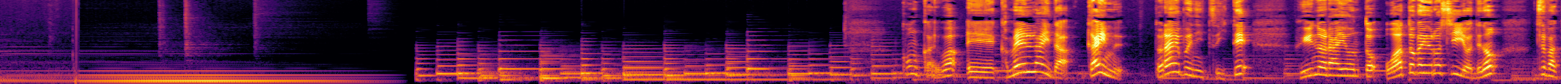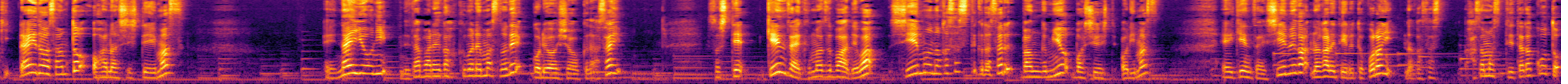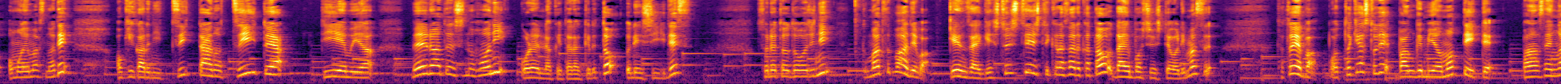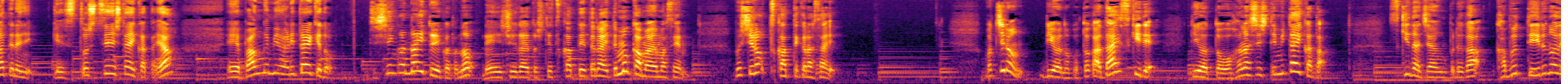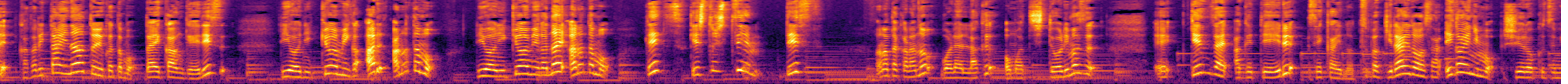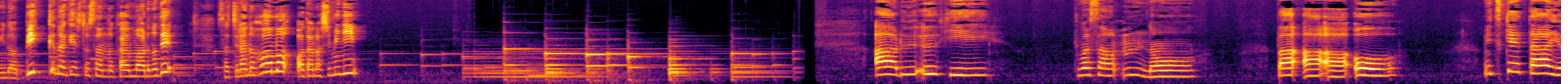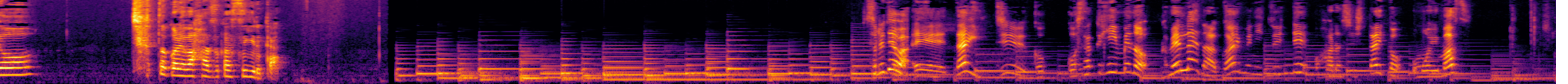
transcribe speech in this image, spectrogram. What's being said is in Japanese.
は、えー仮面ライダーガイムドライブについて冬のライオンとお後がよろしいようでの椿ライドさんとお話ししています、えー内容にネタバレが含まれますのでご了承ください。そして現在熊津バーでは CM を流させてくださる番組を募集しております。え現在 CM が流れているところに流さ挟ませていただこうと思いますのでお気軽に Twitter のツイートや DM やメールアドレスの方にご連絡いただけると嬉しいです。それと同時に、熊津バーでは現在ゲスト出演してくださる方を大募集しております。例えば、ポッドキャストで番組を持っていて、番宣がてらにゲスト出演したい方や、えー番組をやりたいけど、自信がないという方の練習台として使っていただいても構いません。むしろ使ってください。もちろん、リオのことが大好きで、リオとお話ししてみたい方、好きなジャンプルが被っているので語りたいなという方も大歓迎です。リオに興味があるあなたも、リオに興味がないあなたも、レッツゲスト出演です。あなたからのご連絡お待ちしております。え、現在挙げている世界の椿ライドウさん以外にも収録済みのビッグなゲストさんの回もあるので、そちらの方もお楽しみに。ある日、熊さんのバーを見つけたよ。ちょっとこれは恥ずかしすぎるか。では、えー第15 5作品目の仮面ライダーガイムについてお話ししたいと思います。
